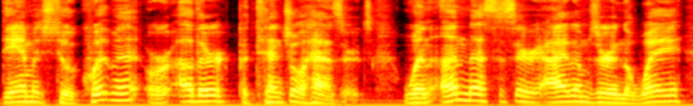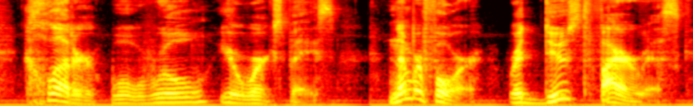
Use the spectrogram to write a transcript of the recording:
damage to equipment, or other potential hazards. When unnecessary items are in the way, clutter will rule your workspace. Number four, reduced fire risk.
